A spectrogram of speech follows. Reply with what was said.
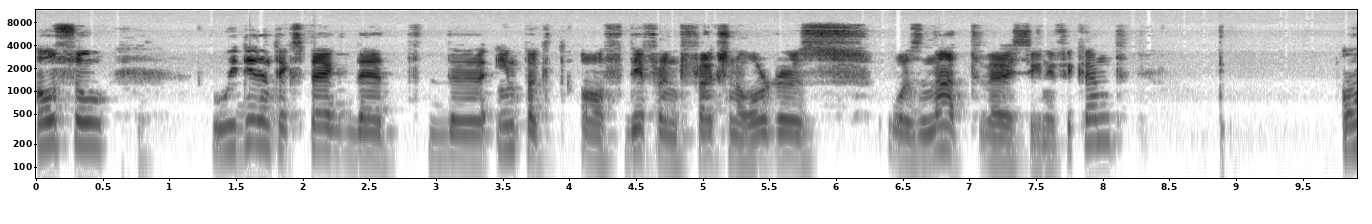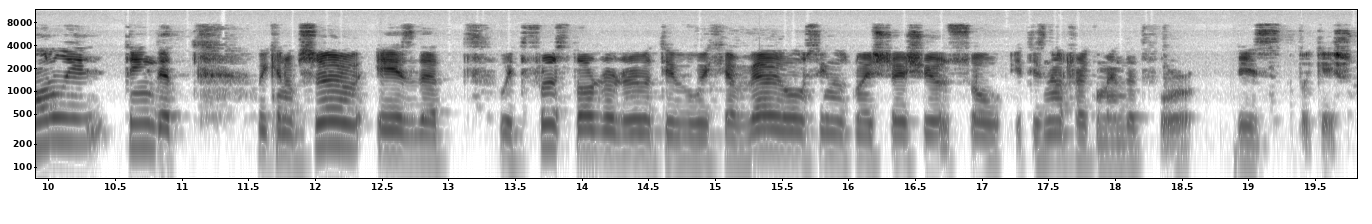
Also, we didn't expect that the impact of different fractional orders was not very significant. Only thing that we can observe is that with first order derivative we have very low signal to noise ratio so it is not recommended for this application.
